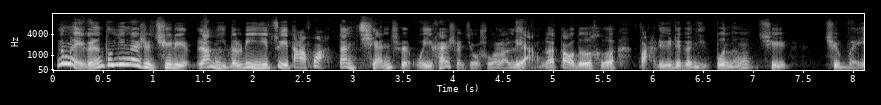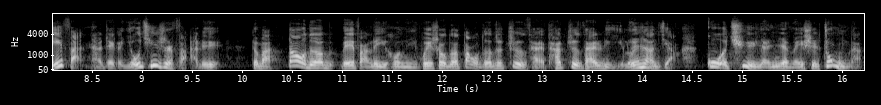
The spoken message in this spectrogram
那每个人都应该是趋利，让你的利益最大化。但前置我一开始就说了，两个道德和法律这个你不能去去违反它，这个尤其是法律。对吧？道德违反了以后，你会受到道德的制裁。它制裁理论上讲，过去人认为是重的，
